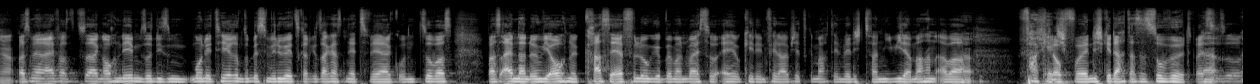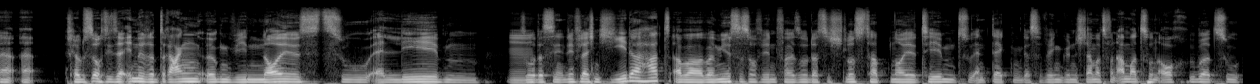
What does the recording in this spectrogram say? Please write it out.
Ja. Was mir dann einfach sozusagen auch neben so diesem monetären, so ein bisschen wie du jetzt gerade gesagt hast, Netzwerk und sowas, was einem dann irgendwie auch eine krasse Erfüllung gibt, wenn man weiß so, ey, okay, den Fehler habe ich jetzt gemacht, den werde ich zwar nie wieder machen, aber Ja. fuck, Ich hätte glaub- ich vorher nicht gedacht, dass es so wird. Weißt ja, du so? ja, ja. Ich glaube, das ist auch dieser innere Drang, irgendwie Neues zu erleben. So, dass den vielleicht nicht jeder hat, aber bei mir ist es auf jeden Fall so, dass ich Lust habe, neue Themen zu entdecken. Deswegen bin ich damals von Amazon auch rüber zu,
